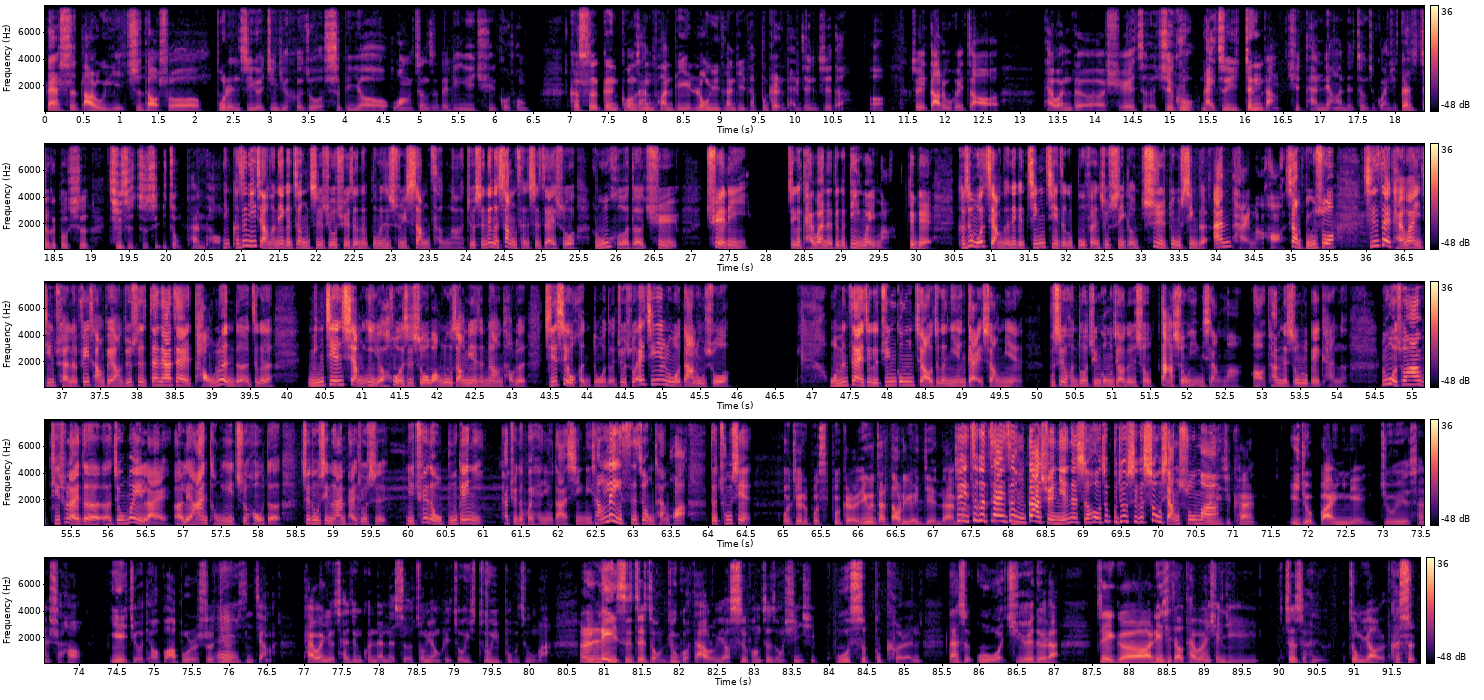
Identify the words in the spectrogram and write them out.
但是大陆也知道说，不能只有经济合作，势必要往政治的领域去沟通。可是跟工商团体、农渔团体，他不可能谈政治的啊，所以大陆会找。台湾的学者、智库乃至于政党去谈两岸的政治关系，但是这个都是其实只是一种探讨。你可是你讲的那个政治，说学者那部分是属于上层啊，就是那个上层是在说如何的去确立这个台湾的这个地位嘛，对不对？可是我讲的那个经济这个部分，就是一个制度性的安排嘛，哈。像比如说，其实，在台湾已经传了非常非常，就是大家在讨论的这个。民间倡议啊，或者是说网络上面什么样的讨论，其实是有很多的。就是说，哎，今天如果大陆说，我们在这个军工教这个年改上面，不是有很多军工教的人受大受影响吗？啊，他们的收入被砍了。如果说他提出来的呃，就未来呃两岸统一之后的制度性的安排，就是你缺的我补给你，他觉得会很有大吸引力。像类似这种谈话的出现。我觉得不是不可能，因为这道理很简单。对，这个在这种大选年的时候，这不就是个受降书吗？那你去看，一九八一年九月三十号夜九条发布的时候，就已经讲了，台湾有财政困难的时候，中央会足以足以补助嘛。而类似这种，如果大陆要释放这种信息，不是不可能。但是我觉得呢，这个联系到台湾选举，这是很重要的。可是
